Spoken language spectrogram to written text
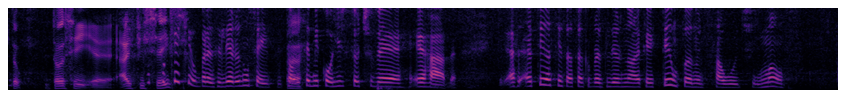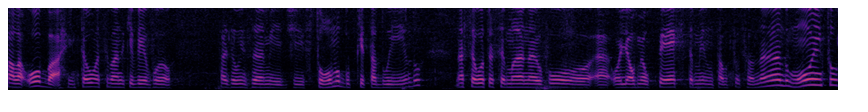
Então, então assim, é, a eficiência... Por que, que o brasileiro, eu não sei, talvez é. você me corrija se eu estiver errada, eu tenho a sensação que o brasileiro, na hora que ele tem um plano de saúde em mãos, fala, oba, então a semana que vem eu vou fazer um exame de estômago, porque está doendo. Nessa outra semana eu vou uh, olhar o meu pé, que também não estava funcionando muito.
